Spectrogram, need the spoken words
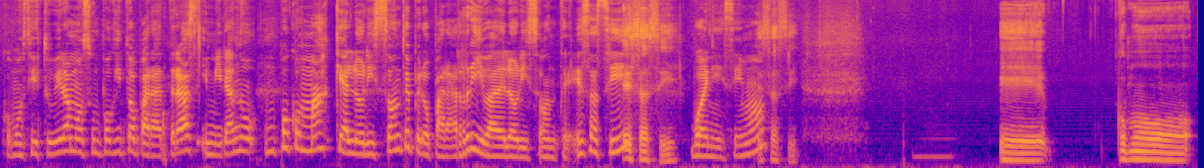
como si estuviéramos un poquito para atrás y mirando un poco más que al horizonte, pero para arriba del horizonte. ¿Es así? Es así. Buenísimo. Es así. Eh, como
